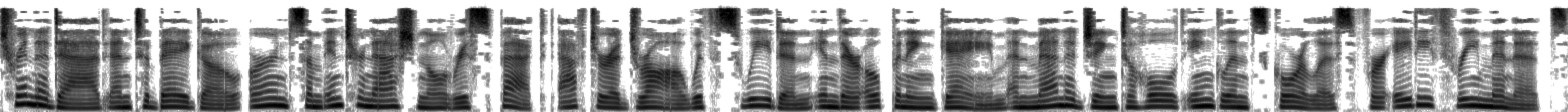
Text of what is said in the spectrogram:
Trinidad and Tobago earned some international respect after a draw with Sweden in their opening game and managing to hold England scoreless for 83 minutes,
